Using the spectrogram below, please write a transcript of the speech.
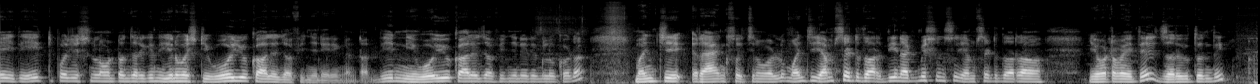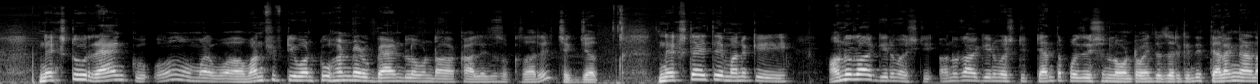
ఏ ఇది ఎయిత్ పొజిషన్లో ఉండటం జరిగింది. University OU college of engineering అంటారు దీన్ని ఓయూ కాలేజ్ ఆఫ్ ఇంజనీరింగ్లో కూడా మంచి ర్యాంక్స్ వచ్చిన వాళ్ళు మంచి ఎంసెట్ ద్వారా దీని అడ్మిషన్స్ ఎంసెట్ ద్వారా ఇవ్వటం అయితే జరుగుతుంది. Next rank one fifty one two hundred బ్యాండ్లో ఉన్న కాలేజెస్ ఒకసారి చెక్ చేద్దాం. నెక్స్ట్ అయితే మనకి Anurag university Anurag university tenth పొజిషన్లో ఉండటం అయితే జరిగింది. తెలంగాణ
